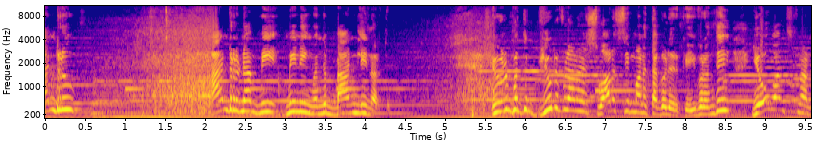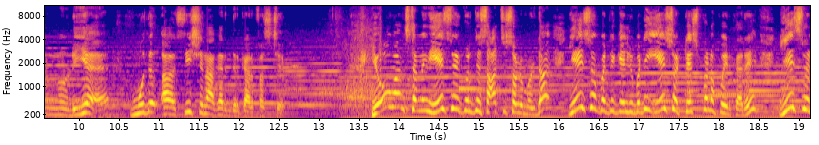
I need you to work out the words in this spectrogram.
ஆண்ட்ரூ ஆண்ட்ரூனா மீ மீனிங் வந்து மேன்லின்னு அர்த்தம். இவரை பத்தி பியூட்டிஃபுல்லான சுவாரஸ்யமான தகவல் இருக்கு. இவர் வந்து யோவான் ஸ்நானனுடைய முதல் சீஷனாக இருந்திருக்காரு ஃபர்ஸ்ட் யோவான் ஸ்டாலின் இயேசுவை குறித்து சாட்சி சொல்லும் பொழுது தான் இயேசுவை பற்றி கேள்விப்பட்டு இயேசுவை டெஸ்ட் பண்ண போயிருக்காரு. இயேசுவை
